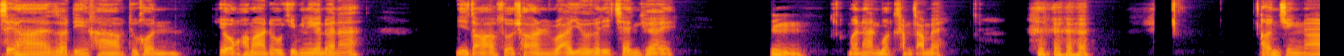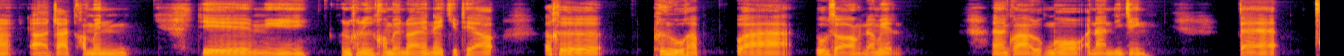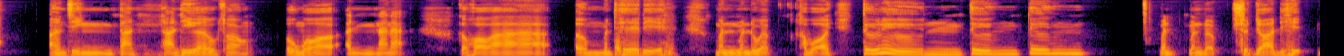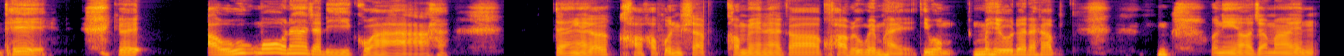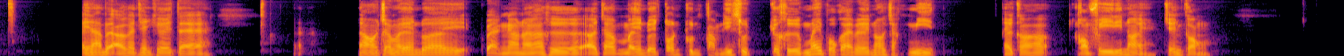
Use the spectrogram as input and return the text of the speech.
เซฮายสวัสดีครับ ทุกคนที่โองเข้ามาดูคลิปนี้กันด้วยนะยินดีต้อนรับสู่ช่องวายูกันอีกเช่นเคย อืม เหมือนอ่านบทซ้ำๆเลยเอาจริงนะอาจากคอมเมนต์ที่มีคนคนหนึงคอมเมนต์ไว้ในคลิปที่แล้ว ก็คือเพิ่งรู้ครับว่าลูกซองดาเมจแรงกว่าลูกโมอันนั้นจริง ๆ แต่เอาจริงตานทานที่เลือกลูกซอง ลูกโมอันนั้นอะ ก็เพราะว่า เออมันเท่ดี มันมันดูแบบคาวบอยตึงตึงตึงมันมันแบบสุดยอดดีเท่ก็เอาโม่น่าจะดีกว่า แต่ยังไงก็ขอขอบคุณสำหรับคอมเมนต์นะก็ความรู้ใหม่ๆที่ผมไม่รู้ด้วยนะครับ วันนี้เราจะมาเล่นไอ้หน้าแบบเอากันเช่นเคยแต่ เราจะมาเล่นด้วยแปลกแนวหน่อยก็คือเราจะมาเล่นด้วยต้นทุนต่ำที่สุดก็คือไม่พกอะไรไปนอกจากมีด แล้วก็ของฟรีนิดหน่อย เช่นกล่อง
